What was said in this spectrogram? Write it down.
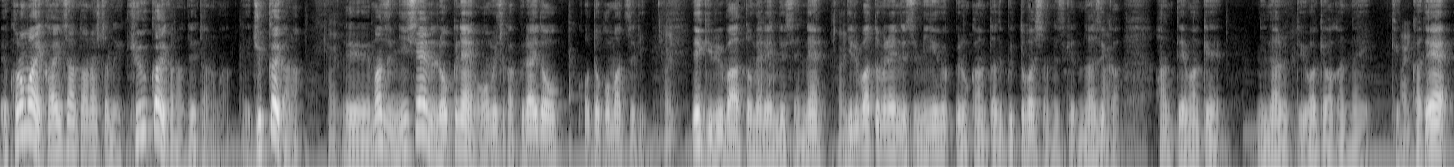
えこの前会員さんと話したんだけど9回かな出たのが。え10回かな、えーまず2006年大晦日プライド男祭り。はい。でギルバート・メレンデス戦ね、はい。ギルバート・メレンデス右フックのカウンターでぶっ飛ばしたんですけどなぜか判定負けになるっていうわけわかんない結果で、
